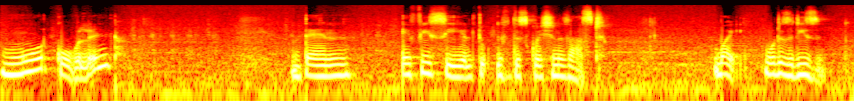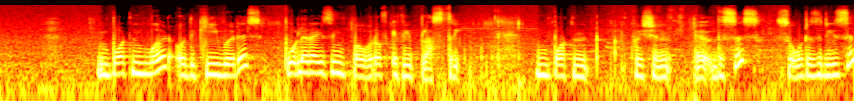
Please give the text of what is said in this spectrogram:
more covalent than FeCl2 if this question is asked? Why? What is the reason? Important word or the key word is polarizing power of Fe plus 3 important question uh, this is. So what is the reason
